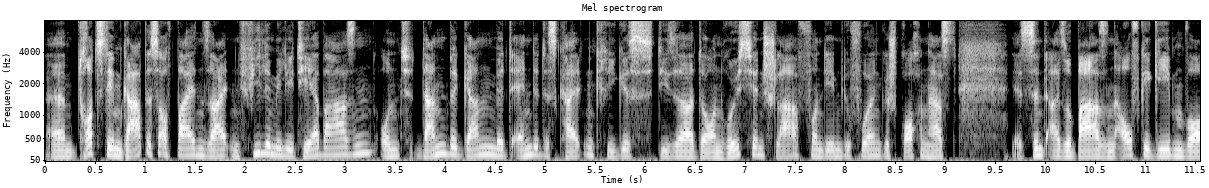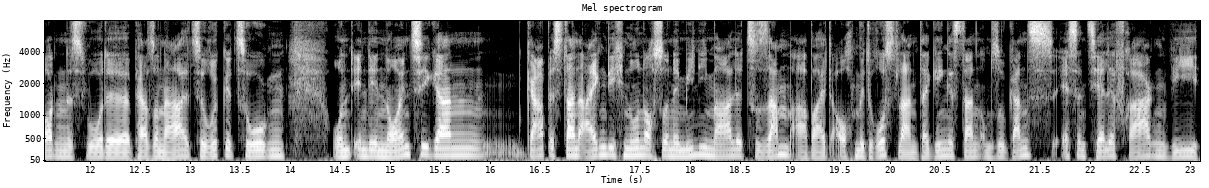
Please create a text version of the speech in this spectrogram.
Ähm, trotzdem gab es auf beiden Seiten viele Militärbasen und dann begann mit Ende des Kalten Krieges dieser Dornröschenschlaf, von dem du vorhin gesprochen hast. Es sind also Basen aufgegeben worden, es wurde Personal zurückgezogen und in den 90ern gab es dann eigentlich nur noch so eine minimale Zusammenarbeit auch mit Russland. Da ging es dann um so ganz essentielle Fragen wie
